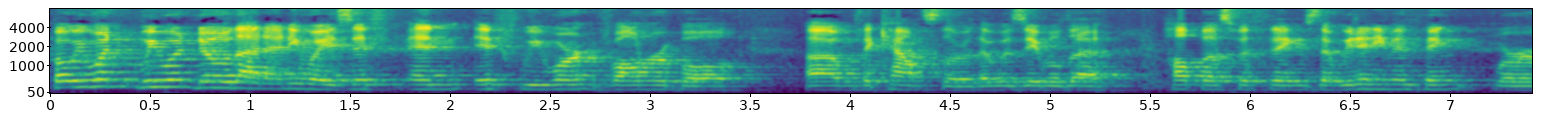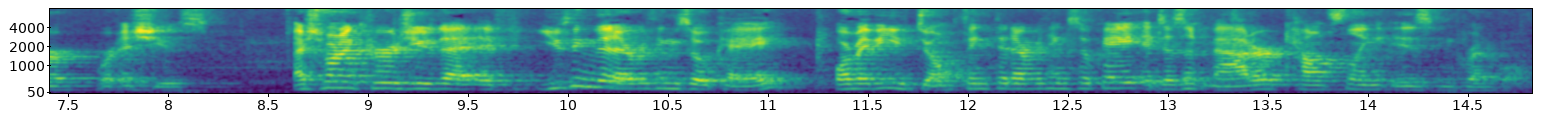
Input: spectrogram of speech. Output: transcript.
but we wouldn't, we wouldn't know that anyways if, and if we weren't vulnerable uh, with a counselor that was able to help us with things that we didn't even think were, were issues. I just want to encourage you that if you think that everything's okay, or maybe you don't think that everything's okay, it doesn't matter. Counseling is incredible.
